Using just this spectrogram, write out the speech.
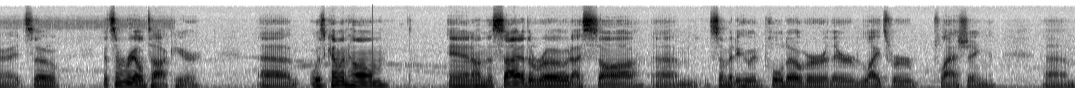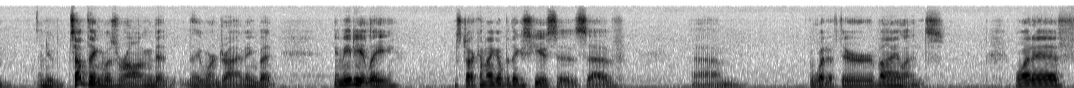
All right, so got some real talk here. Uh, was coming home, and on the side of the road, I saw um, somebody who had pulled over. Their lights were flashing. Um, I knew something was wrong that they weren't driving, but immediately start coming up with excuses of um, what if they're violent? What if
